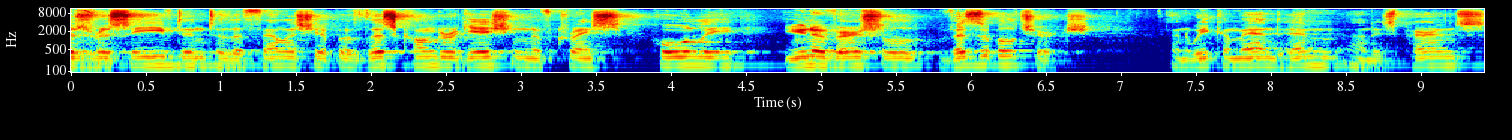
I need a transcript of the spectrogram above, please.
Is received into the fellowship of this congregation of Christ's holy, universal, visible church. And we commend him and his parents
